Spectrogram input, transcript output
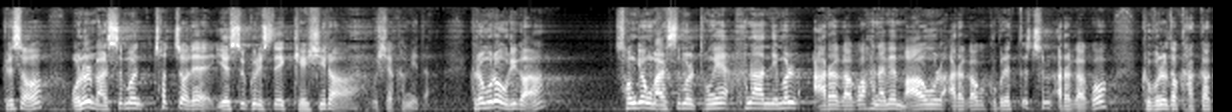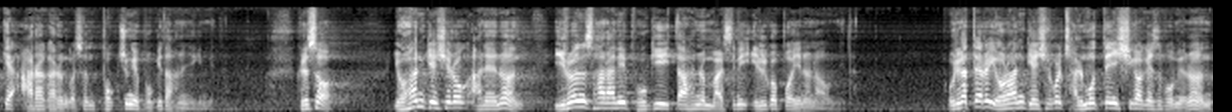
그래서 오늘 말씀은 첫 절에 예수 그리스도의 계시라고 시작합니다. 그러므로 우리가 성경 말씀을 통해 하나님을 알아가고 하나님의 마음을 알아가고 그분의 뜻을 알아가고 그분을 더 가깝게 알아가는 것은 복 중의 복이다 하는 얘기입니다. 그래서 요한계시록 안에는 이런 사람이 복이 있다 하는 말씀이 일곱 번이나 나옵니다. 우리가 때로 요한계시록을 잘못된 시각에서 보면은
